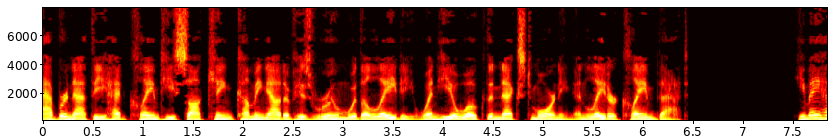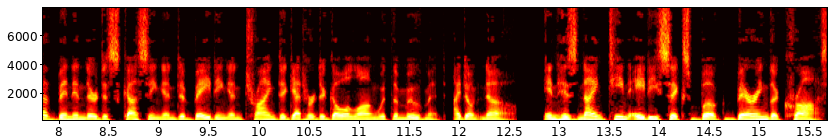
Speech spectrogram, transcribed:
Abernathy had claimed he saw King coming out of his room with a lady when he awoke the next morning and later claimed that he may have been in there discussing and debating and trying to get her to go along with the movement, I don't know. In his 1986 book Bearing the Cross,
